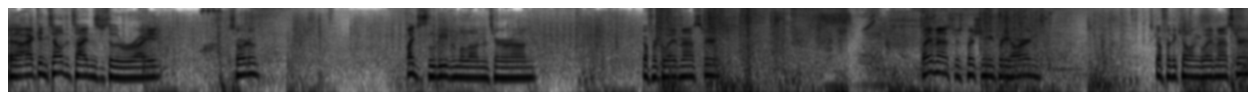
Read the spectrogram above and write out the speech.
I can tell the Titan's to the right. Sort of. Might just leave him alone and turn around. Go for Glaive Master. Glaive Master's pushing me pretty hard. Let's go for the kill on Glaive Master.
